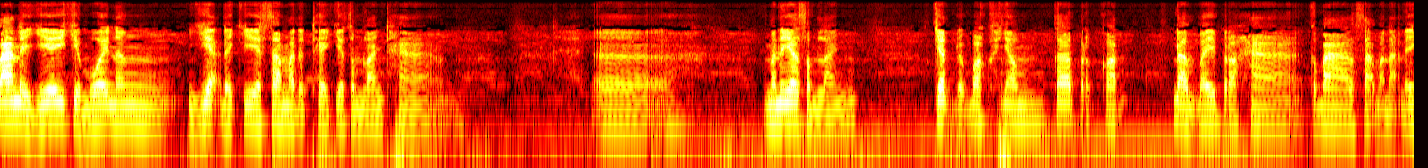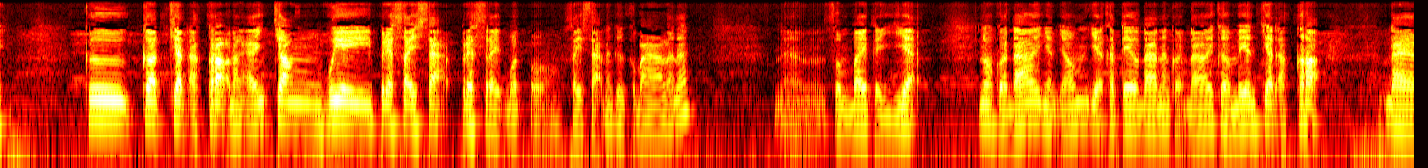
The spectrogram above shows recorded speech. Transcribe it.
បាននិយាយជាមួយនឹងយៈដែលជាសមត្ថធិជាសម្លាញ់ថាអឺមនាលសម្លាញ់ចិត្តរបស់ខ្ញុំកើតប្រកបដើម្បីប្រហារក្បាលសមណៈនេះ គឺកើតចិត្តអាក្រក់នឹងឯងចង់វាយព្រះសីស័កព្រះស្រីបុត្រពោសីស័កហ្នឹងគឺក្បាលណាសំបីតយៈ នោះក៏ដោយញាតិញោមយៈកតេវតានឹងក៏ដោយក៏មានចិត្តអាក្រក់ដែល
